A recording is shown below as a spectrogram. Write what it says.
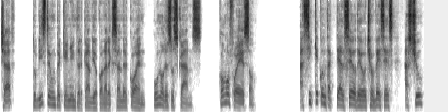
Chad, tuviste un pequeño intercambio con Alexander Cohen, uno de sus cams. ¿Cómo fue eso? Así que contacté al CEO de ocho veces, Ashu,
